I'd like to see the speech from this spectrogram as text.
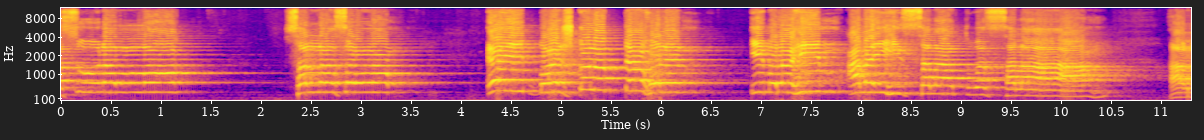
রাসূল আল্লাহ সাল্লাহ সাল্লাম এই বয়স্ক লোকটা হলেন ইব্রাহিম আলাইহি সালাম আর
